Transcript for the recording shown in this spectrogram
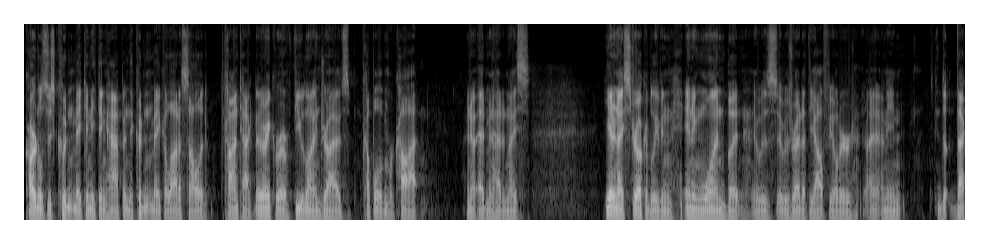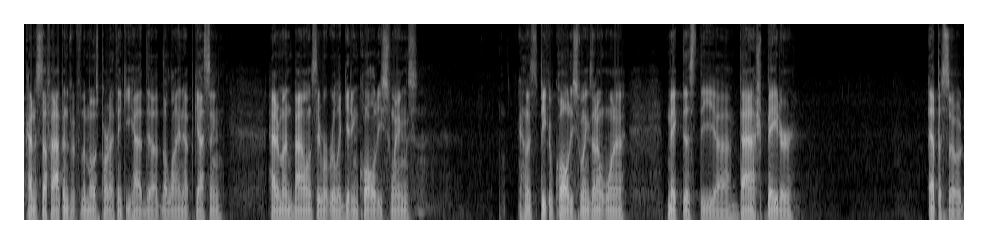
Cardinals just couldn't make anything happen. They couldn't make a lot of solid contact. There were a few line drives. A couple of them were caught. I know Edman had a nice he had a nice stroke, I believe, in inning one, but it was it was right at the outfielder. I, I mean, th- that kind of stuff happens, but for the most part, I think he had the the lineup guessing, had him unbalanced. They weren't really getting quality swings. let's speak of quality swings. I don't want to make this the uh, Bash Bader episode,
